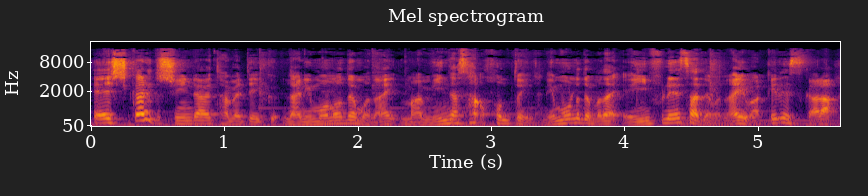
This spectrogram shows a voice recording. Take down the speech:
えー、しっかりと信頼を貯めていく。何者でもない。まあ皆さん本当に何者でもない。インフルエンサーではないわけですから、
